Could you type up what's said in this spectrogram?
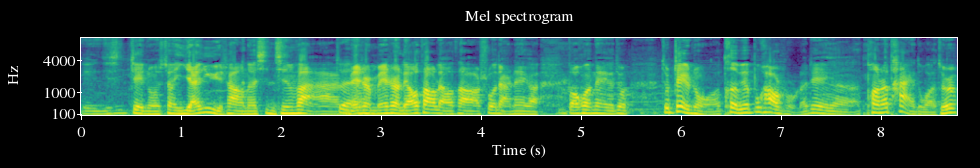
呃这种像言语上的性侵犯啊，对没事儿没事儿聊骚聊骚，说点那个，包括那个就就这种特别不靠谱的，这个碰着太多，就是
